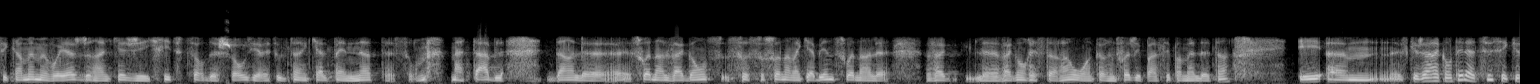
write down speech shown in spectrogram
C'est quand même un voyage durant lequel j'ai écrit toutes sortes de choses. Il y avait tout le temps un calepin de notes sur ma table, dans le, soit dans le wagon, soit, soit dans ma cabine, soit dans le, le wagon restaurant où encore une fois j'ai passé pas mal de temps. Et euh, ce que j'ai raconté là-dessus, c'est que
